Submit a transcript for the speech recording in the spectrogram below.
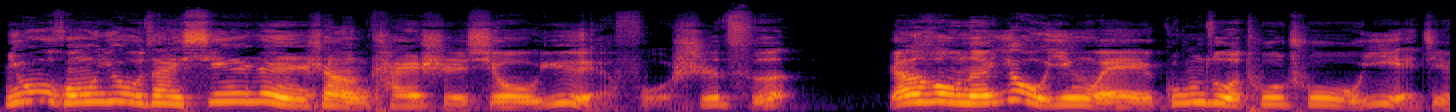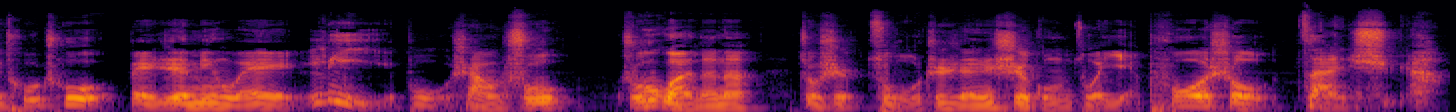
牛弘又在新任上开始修乐府诗词，然后呢，又因为工作突出、业绩突出，被任命为吏部尚书，主管的呢就是组织人事工作，也颇受赞许啊。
